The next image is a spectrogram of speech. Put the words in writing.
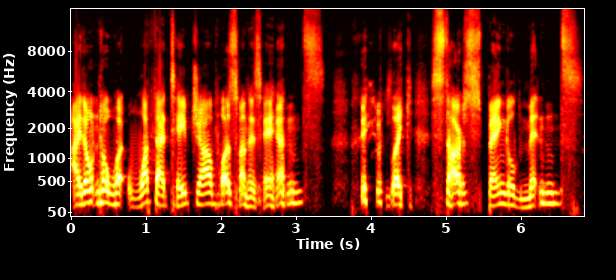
I don't know what what that tape job was on his hands. it was like star spangled mittens.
